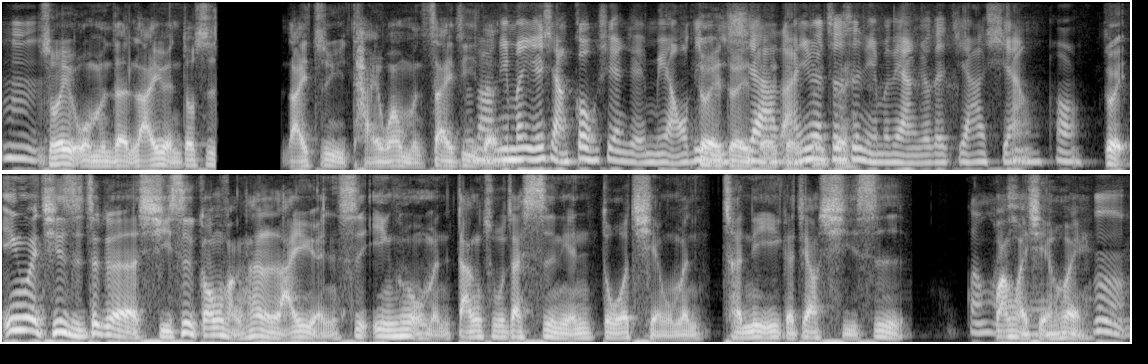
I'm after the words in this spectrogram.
嗯，所以我们的来源都是。来自于台湾，我们在地的，你们也想贡献给苗栗一下啦，因为这是你们两个的家乡。哈，对，因为其实这个喜事工坊它的来源，是因为我们当初在四年多前，我们成立一个叫喜事关怀协会。嗯，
